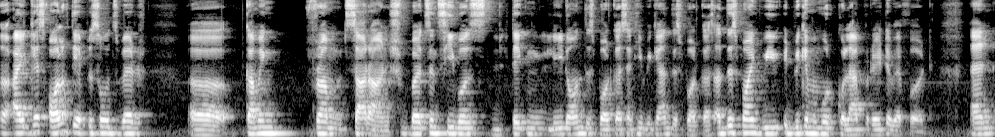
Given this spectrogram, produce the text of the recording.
uh, I guess all of the episodes were uh, coming from Saransh, but since he was taking lead on this podcast and he began this podcast, at this point we it became a more collaborative effort, and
